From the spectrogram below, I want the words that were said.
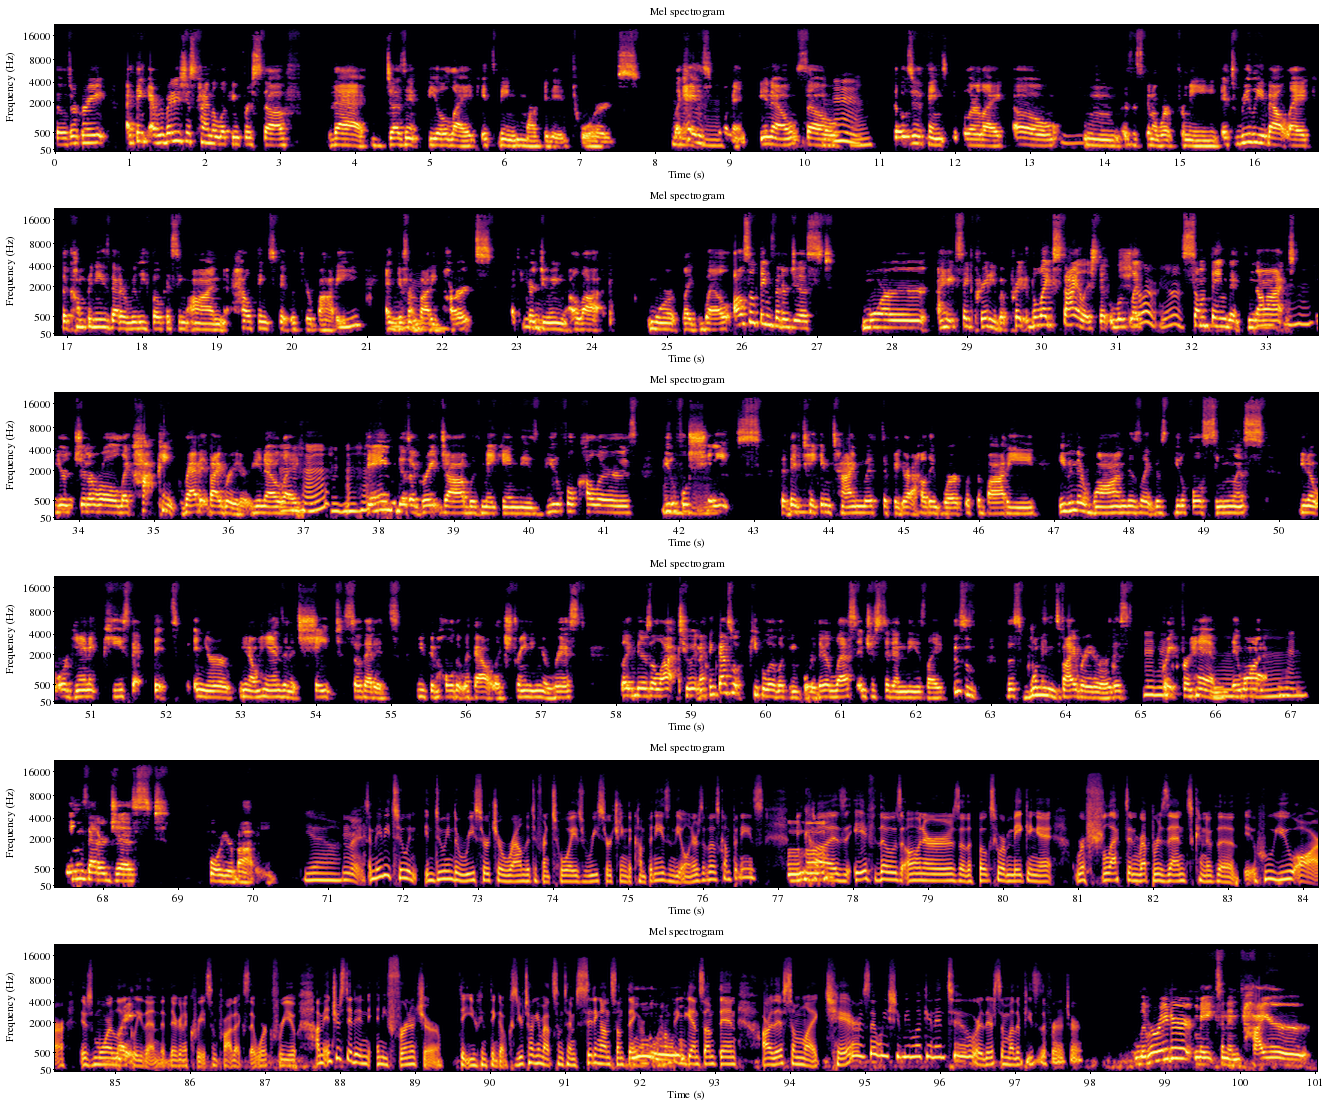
those are great. I think everybody's just kind of looking for stuff that doesn't feel like it's being marketed towards like, hey, this woman, mm-hmm. you know? So mm-hmm. those are the things people are like, oh, hmm, is this going to work for me? It's really about like the companies that are really focusing on how things fit with your body and different body mm-hmm. parts. I think are doing a lot more like well. Also, things that are just more, I hate to say pretty, but pretty, but like stylish that look like yeah. something that's mm-hmm, not mm-hmm. your general like hot pink rabbit vibrator, you know, like mm-hmm, Dame does a great job with making these beautiful colors, beautiful shapes that they've taken time with to figure out how they work with the body. Even their wand is like this beautiful, seamless, you know, organic piece that fits in your, you know, hands and it's shaped so that it's you can hold it without like straining your wrist. Like there's a lot to it. And I think that's what people are looking for. They're less interested in these like this is this woman's vibrator or this mm-hmm. great for him. They want mm-hmm. things that are just for your body. Yeah. Nice. And maybe too in, in doing the research around the different toys, researching the companies and the owners of those companies. Mm-hmm. Because if those owners or the folks who are making it reflect and represent kind of the who you are, there's more Right. likely then that they're going to create some products that work for you. I'm interested in any furniture that you can think of because you're talking about sometimes sitting on something or humping against something. Are there some like chairs that we should be looking into or there's some other pieces of furniture? Liberator makes an entire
